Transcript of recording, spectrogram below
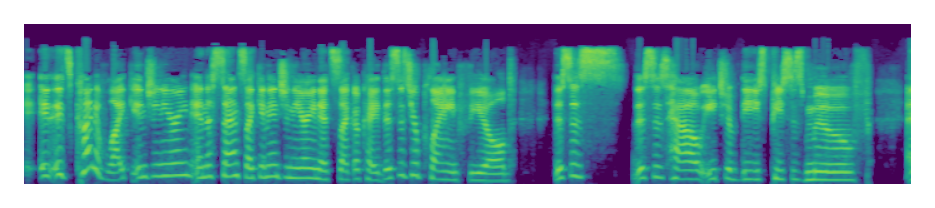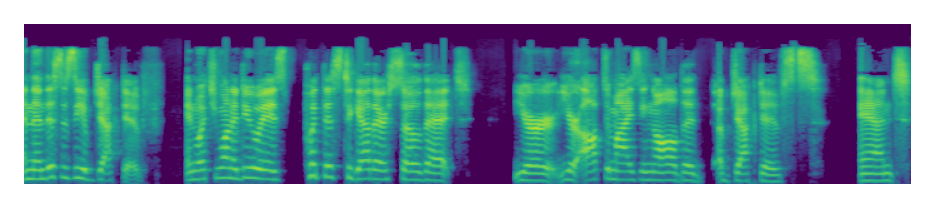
it, it's kind of like engineering in a sense. Like in engineering, it's like okay, this is your playing field. This is this is how each of these pieces move and then this is the objective. And what you want to do is put this together so that you're you're optimizing all the objectives and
